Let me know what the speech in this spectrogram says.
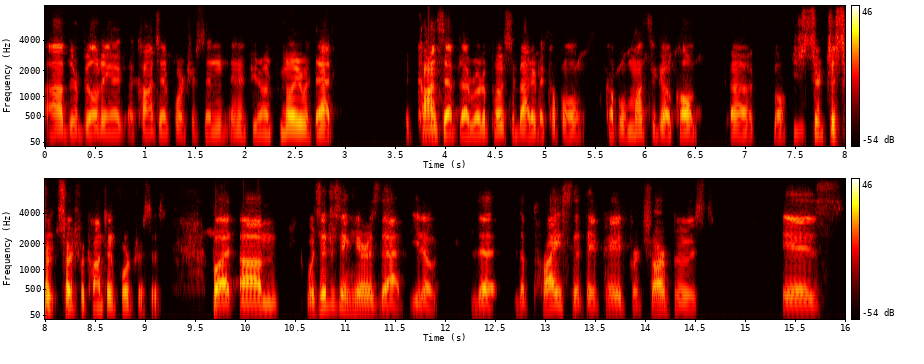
uh, they're building a, a content fortress. And, and if you're unfamiliar with that concept i wrote a post about it a couple couple months ago called uh, well, you just search, just search, for content fortresses. But um, what's interesting here is that you know the the price that they paid for Chartboost is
